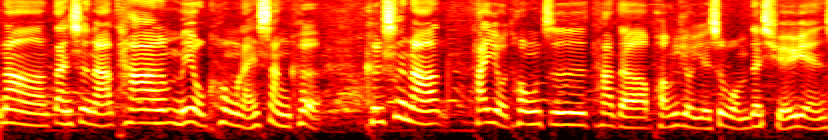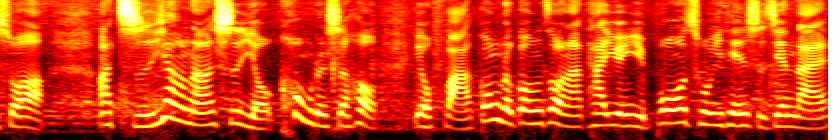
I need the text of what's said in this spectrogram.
那但是呢，他没有空来上课。可是呢，他有通知他的朋友，也是我们的学员说，啊，只要呢是有空的时候，有法工的工作呢，他愿意拨出一天时间来，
